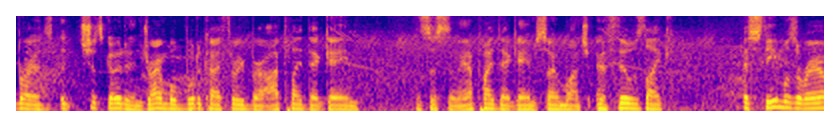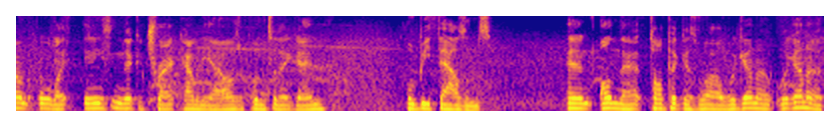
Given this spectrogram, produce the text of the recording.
bro. It's, it's just good. In Dragon Ball Budokai 3, bro, I played that game consistently. I played that game so much. If there was like, if Steam was around or like anything that could track how many hours I put into that game, would be thousands. And on that topic as well, we're gonna we're gonna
